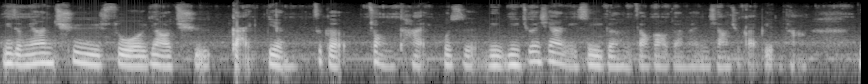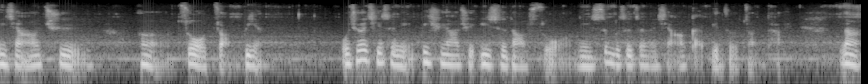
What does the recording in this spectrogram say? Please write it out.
你怎么样去说要去改变这个？状态，或是你，你觉得现在你是一个很糟糕的状态，你想要去改变它，你想要去，呃，做转变。我觉得其实你必须要去意识到，说你是不是真的想要改变这个状态，那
